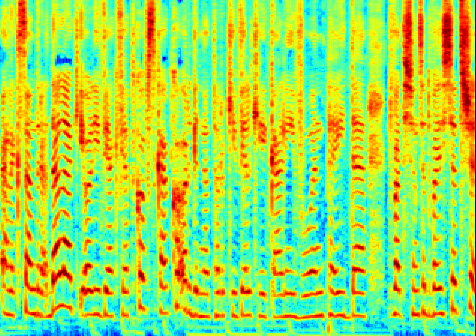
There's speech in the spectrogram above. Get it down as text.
Aleksandra Dalak i Oliwia Kwiatkowska, koordynatorki Wielkiej Gali WNPID 2023.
